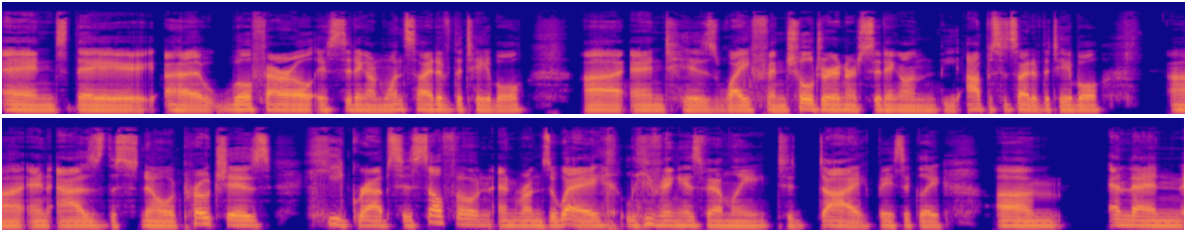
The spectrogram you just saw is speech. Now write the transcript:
and they, uh, Will Ferrell is sitting on one side of the table, uh, and his wife and children are sitting on the opposite side of the table. Uh, and as the snow approaches, he grabs his cell phone and runs away, leaving his family to die, basically. Um, and then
